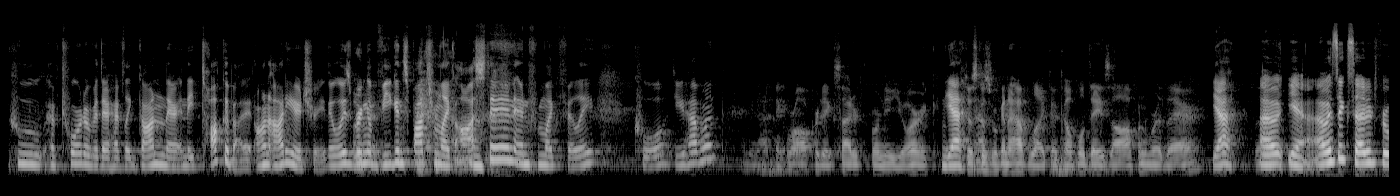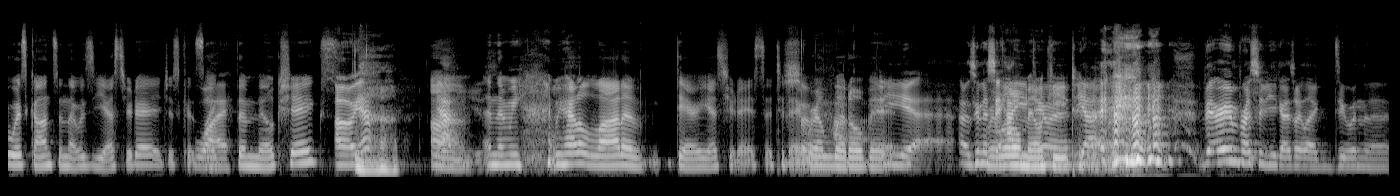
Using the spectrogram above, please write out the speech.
who have toured over there have like gone there and they talk about it on Audiotree. They always bring up vegan spots from like Austin and from like Philly. Cool. Do you have one? I mean, I think we're all pretty excited for New York. Yeah. Just because we're gonna have like a couple days off when we're there. Yeah. So- I w- yeah, I was excited for Wisconsin. That was yesterday, just because Why? like the milkshakes. Oh yeah. yeah. Um, and then we we had a lot of dairy yesterday, so today So we're a little hot. bit. Yeah, I was gonna We're say a how little you milky doing? Yeah, very impressive. You guys are like doing the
